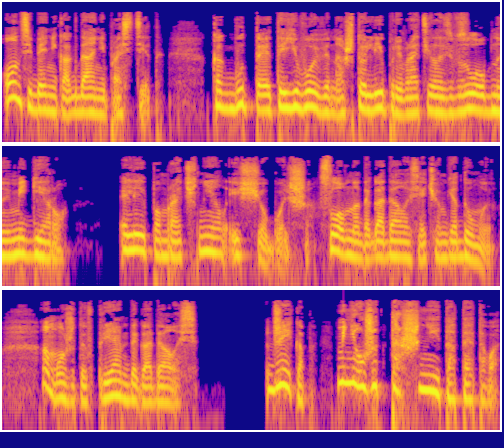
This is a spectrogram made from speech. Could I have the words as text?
Он себя никогда не простит. Как будто это его вина, что Ли превратилась в злобную Мегеру. Ли помрачнел еще больше, словно догадалась, о чем я думаю. А может, и впрямь догадалась. «Джейкоб, меня уже тошнит от этого.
